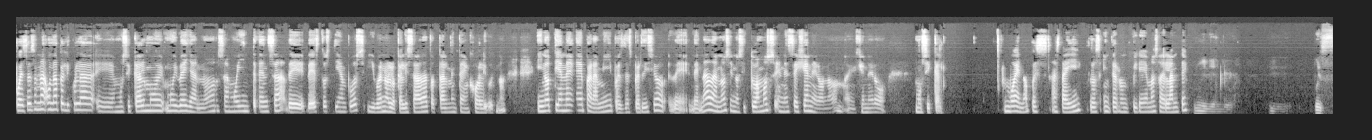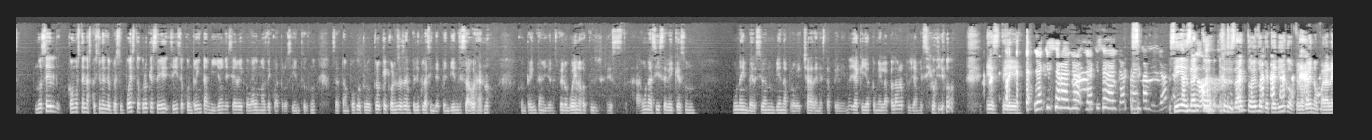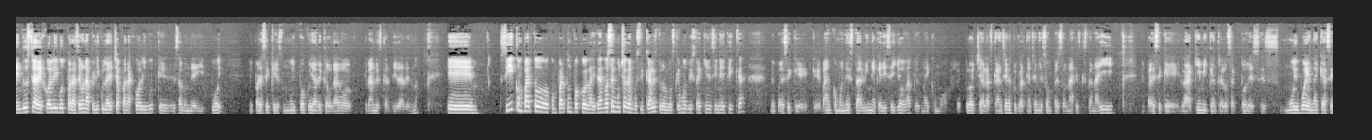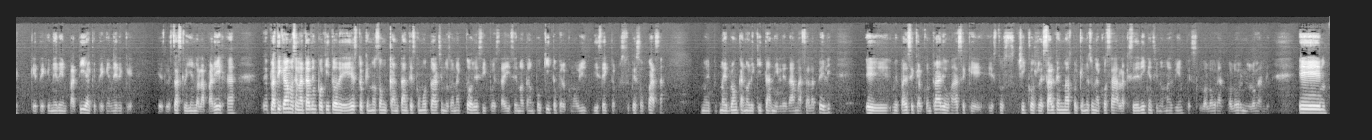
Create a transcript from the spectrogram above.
pues es una, una película eh, musical muy, muy bella, ¿no? O sea, muy intensa de, de estos tiempos y bueno, localizada totalmente en Hollywood, ¿no? Y no tiene para mí pues desperdicio de, de nada, ¿no? Si nos situamos en ese género, ¿no? El género musical. Bueno, pues hasta ahí los interrumpiré más adelante. Muy bien. Eh, pues no sé cómo están las cuestiones del presupuesto, creo que se, se hizo con 30 millones y ha recaudado más de 400, ¿no? O sea, tampoco creo, creo que con eso hacen películas independientes ahora, ¿no? Con 30 millones, pero bueno, pues es, aún así se ve que es un, una inversión bien aprovechada en esta peli, ¿no? Ya que yo tomé la palabra, pues ya me sigo yo. Este, Ya, ya quisiera yo, ya quisiera yo 30 millones. sí, exacto, exacto, es lo que te digo, pero bueno, para la industria de Hollywood, para hacer una película hecha para Hollywood, que es a donde voy, me parece que es muy poco y ha recaudado grandes cantidades, ¿no? Eh, sí, comparto, comparto un poco la idea, no sé mucho de musicales, pero los que hemos visto aquí en Cinética, me parece que, que van como en esta línea que dice Yoda, pues no hay como reproche a las canciones, porque las canciones son personajes que están ahí, me parece que la química entre los actores es muy buena, que hace que te genere empatía, que te genere que, que le estás creyendo a la pareja. Eh, Platicábamos en la tarde un poquito de esto, que no son cantantes como tal, sino son actores, y pues ahí se nota un poquito, pero como di- dice Héctor, pues eso pasa, no hay, no hay bronca, no le quita ni le da más a la peli. Eh, me parece que al contrario hace que estos chicos resalten más porque no es una cosa a la que se dediquen, sino más bien pues lo logran, lo logran y lo logran bien. Eh,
